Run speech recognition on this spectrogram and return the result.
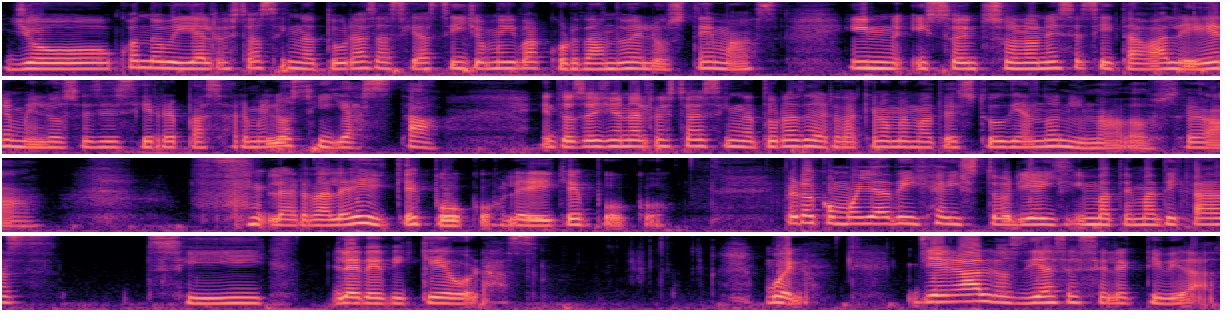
Yo cuando veía el resto de asignaturas hacía así, yo me iba acordando de los temas y, solo necesitaba leérmelos, es decir, repasármelos y ya está. Entonces yo en el resto de asignaturas de verdad que no me maté estudiando ni nada, o sea, la verdad leí que poco, leí que poco. Pero como ya dije, historia y matemáticas sí le dediqué horas. Bueno, llega los días de selectividad.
